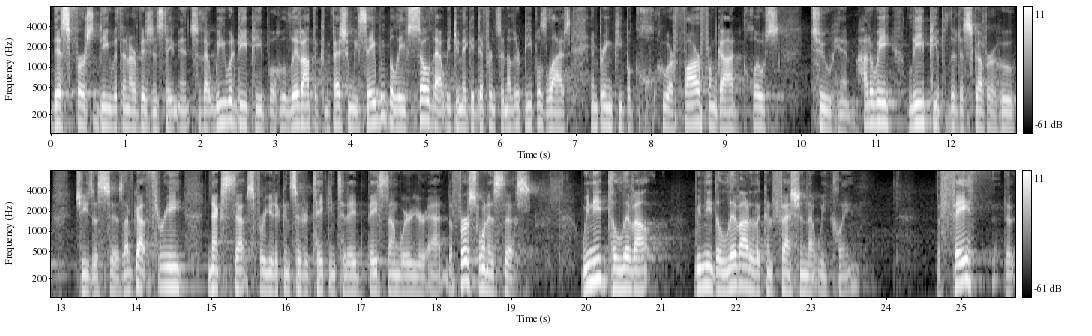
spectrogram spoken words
this first D within our vision statement so that we would be people who live out the confession we say we believe so that we can make a difference in other people's lives and bring people who are far from God close to Him? How do we lead people to discover who Jesus is? I've got three next steps for you to consider taking today based on where you're at. The first one is this we need to live out. We need to live out of the confession that we claim. The faith that,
